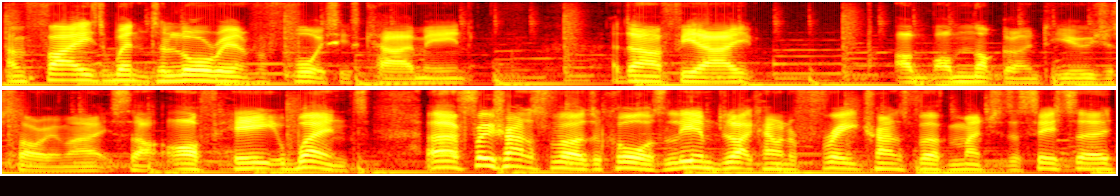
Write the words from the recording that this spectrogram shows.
and Faze went to Lorient for 46k. I mean, I don't he I'm, I'm, not going to use you, sorry, mate. So off he went. Uh, free transfers, of course. Liam Delap came on a free transfer from Manchester City.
